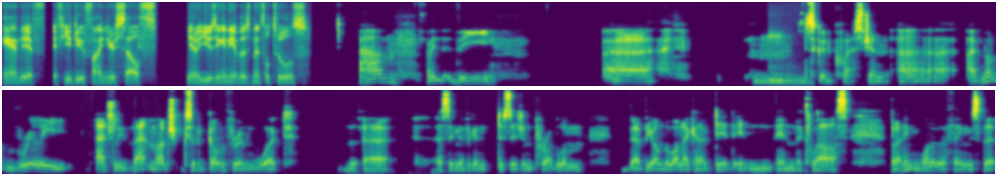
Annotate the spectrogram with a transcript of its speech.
and if if you do find yourself, you know, using any of those mental tools. Um, I mean the. Uh, Mm. It's a good question. Uh, I've not really actually that much sort of gone through and worked uh, a significant decision problem uh, beyond the one I kind of did in in the class. But I think one of the things that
